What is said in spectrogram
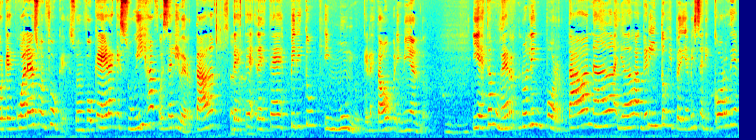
Porque ¿cuál era su enfoque? Su enfoque era que su hija fuese libertada de este, de este espíritu inmundo que la estaba oprimiendo. Y esta mujer no le importaba nada, ella daba gritos y pedía misericordia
